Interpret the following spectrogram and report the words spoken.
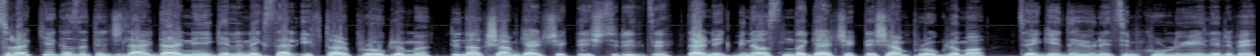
Trakya Gazeteciler Derneği geleneksel iftar programı dün akşam gerçekleştirildi. Dernek binasında gerçekleşen programa TGD Yönetim Kurulu üyeleri ve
